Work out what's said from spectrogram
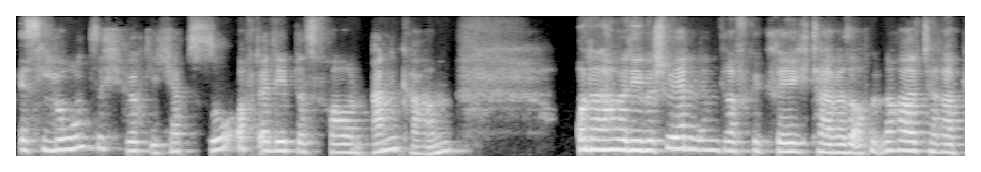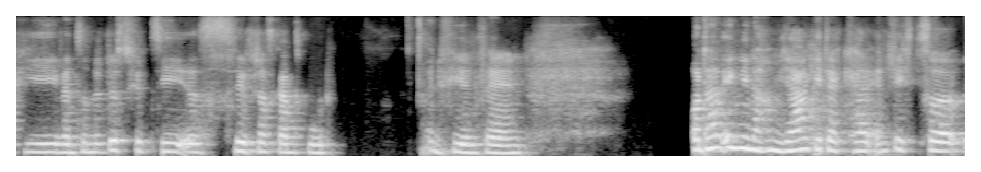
es lohnt sich wirklich. Ich habe es so oft erlebt, dass Frauen ankamen und dann haben wir die Beschwerden in den Griff gekriegt, teilweise auch mit Neuraltherapie. Wenn es so eine Dysphyzie ist, hilft das ganz gut in vielen Fällen. Und dann irgendwie nach einem Jahr geht der Kerl endlich zur,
